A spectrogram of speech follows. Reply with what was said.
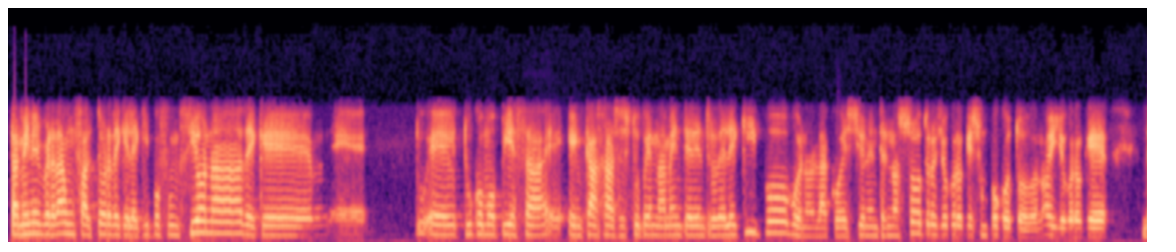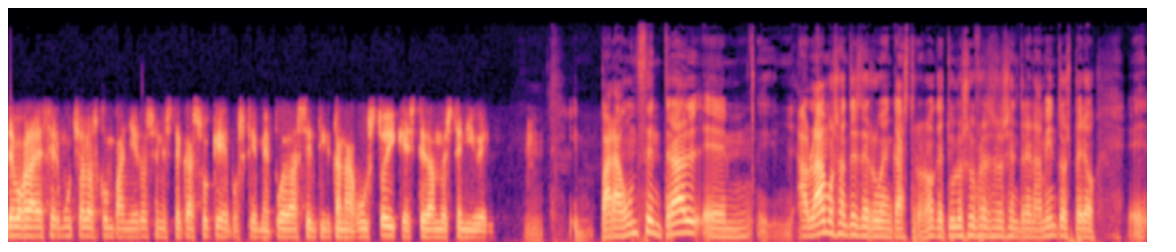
también es verdad un factor de que el equipo funciona, de que eh, eh, tú, como pieza eh, encajas estupendamente dentro del equipo, bueno, la cohesión entre nosotros, yo creo que es un poco todo, ¿no? Y yo creo que debo agradecer mucho a los compañeros en este caso que, pues, que me pueda sentir tan a gusto y que esté dando este nivel. Para un central, eh, hablábamos antes de Rubén Castro, ¿no? que tú lo sufres en los entrenamientos, pero eh,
